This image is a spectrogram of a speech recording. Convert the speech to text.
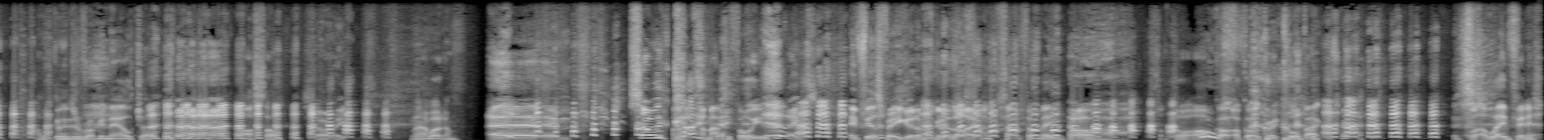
I was going to do a Robbie Nail joke. Arsehole. Sorry. No, well done. Um, so we've I'm, got. I'm happy for you. Thanks. It feels pretty good, I'm not going to lie. Sad, sad for me. Oh, I thought, oh, I've, got, I've got a great callback. well, I'll let him finish.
